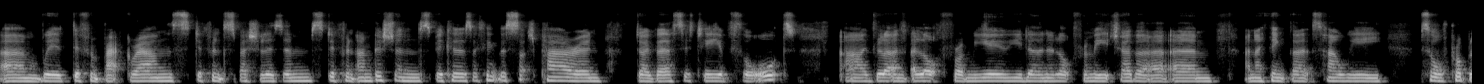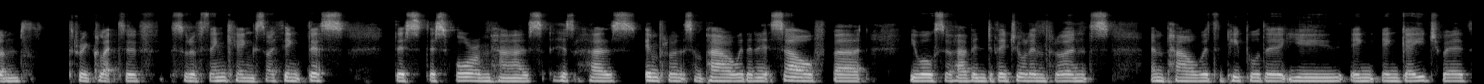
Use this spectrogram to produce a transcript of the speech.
um, with different backgrounds, different specialisms, different ambitions, because I think there's such power in diversity of thought. I've learned a lot from you. You learn a lot from each other, um, and I think that's how we solve problems through collective sort of thinking. So I think this this this forum has has has influence and power within itself, but you also have individual influence and power with the people that you in, engage with,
